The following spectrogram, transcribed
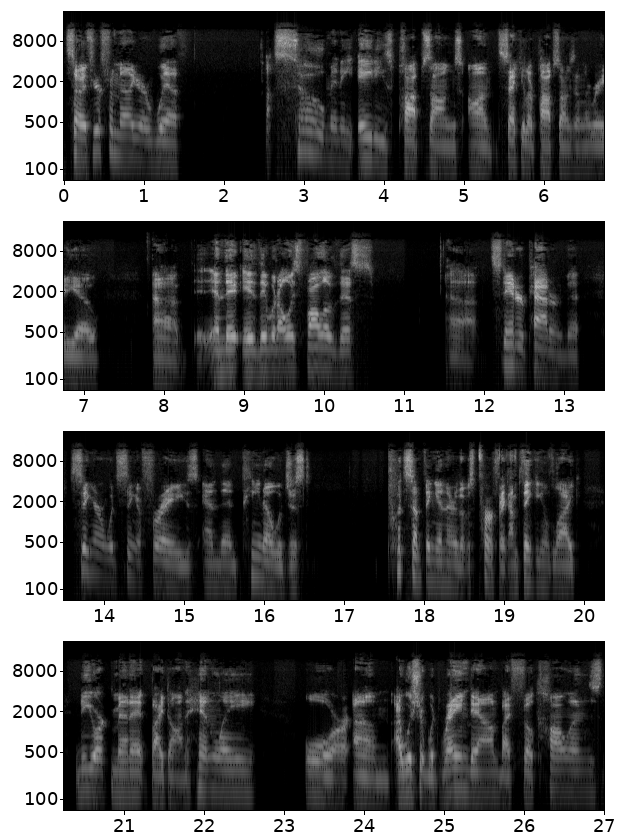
so, if you're familiar with uh, so many '80s pop songs on secular pop songs on the radio, uh, and they they would always follow this uh, standard pattern. The singer would sing a phrase, and then Pino would just put something in there that was perfect. I'm thinking of like New York Minute by Don Henley, or um, I Wish It Would Rain Down by Phil Collins.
